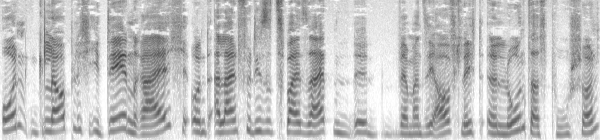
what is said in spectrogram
unglaublich ideenreich und allein für diese zwei Seiten, äh, wenn man sie aufschlägt, äh, lohnt das Buch schon.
